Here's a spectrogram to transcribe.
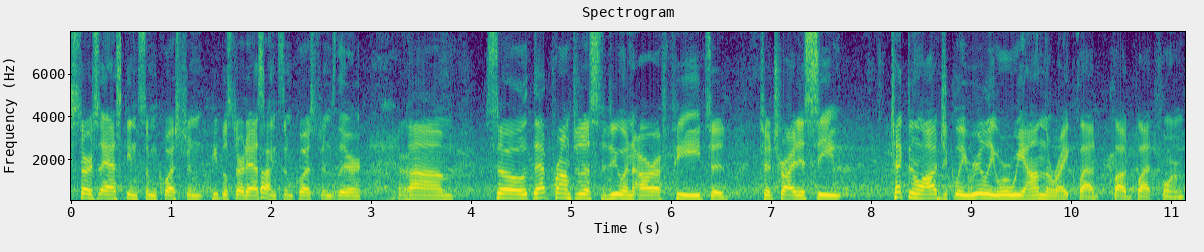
starts asking some questions, people start asking some questions there. Um, so that prompted us to do an RFP to, to try to see technologically, really, were we on the right cloud, cloud platform?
